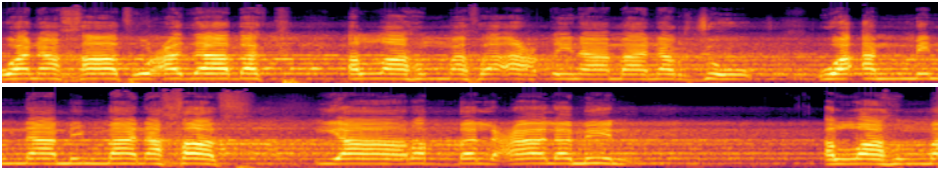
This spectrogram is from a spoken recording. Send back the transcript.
ونخاف عذابك. اللهم فأعطنا ما نرجو. وأمنا مما نخاف. يا رب العالمين. اللهم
